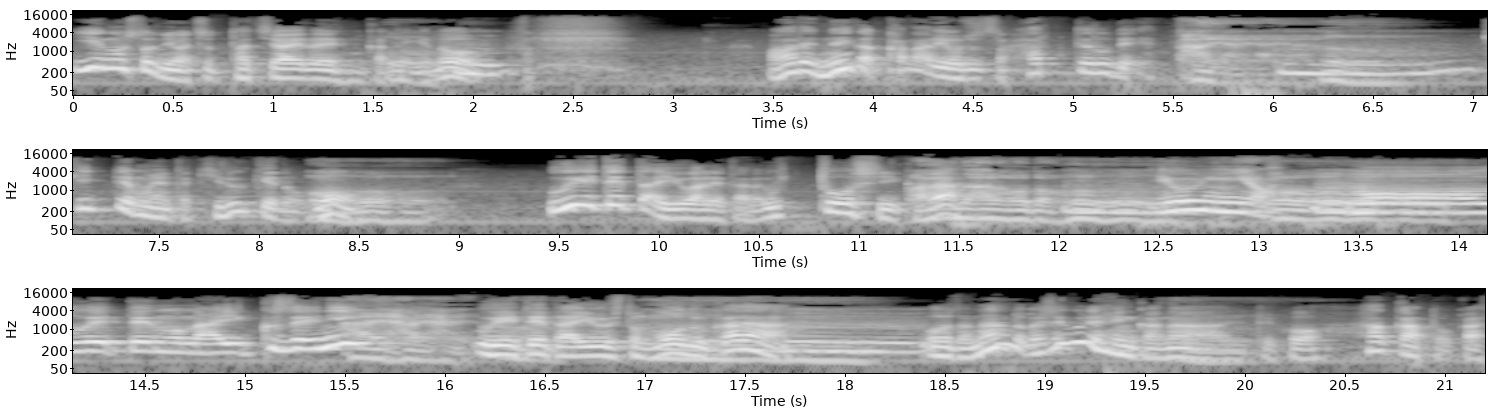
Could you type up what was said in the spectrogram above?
家の人にはちょっと立ち会えられへんかったけど、うん。あれ根がかなりおじさん張ってるで。はいはいはい。うん。切ってもやったら切るけどうんうんも、植えてた言われたら鬱陶しいかあらなるほど。言うんよ、うんもう植えてもないくせに植えてた言う人もおるから、うんおい何とかしてくれへんかなってこう墓とか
